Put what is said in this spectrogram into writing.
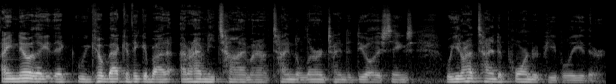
I know that, that we go back and think about it. I don't have any time. I don't have time to learn, time to do all these things. Well, you don't have time to pour into people either.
